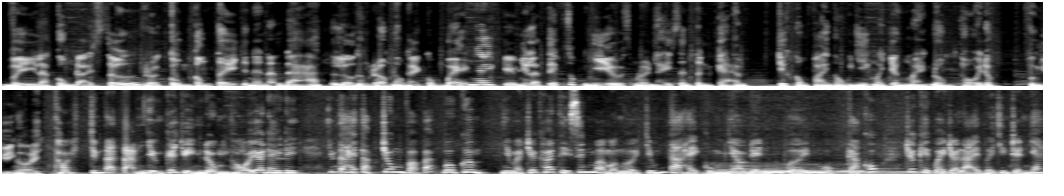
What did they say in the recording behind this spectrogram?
vì là cùng đại sứ rồi cùng công ty cho nên anh đã lửa gần rơm lâu ngày cũng bén ấy kiểu như là tiếp xúc nhiều xong rồi nảy sinh tình cảm chứ không phải ngẫu nhiên mà dân mạng đồn thổi đâu. Phương Duyên ơi. Thôi chúng ta tạm dừng cái chuyện đồn thổi ở đây đi. Chúng ta hãy tập trung vào bắt bô cơm Nhưng mà trước hết thì xin mời mọi người chúng ta hãy cùng nhau đến với một ca khúc Trước khi quay trở lại với chương trình nhé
